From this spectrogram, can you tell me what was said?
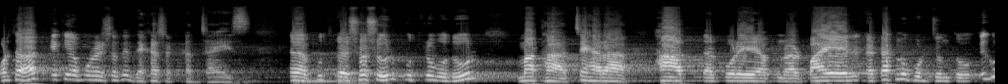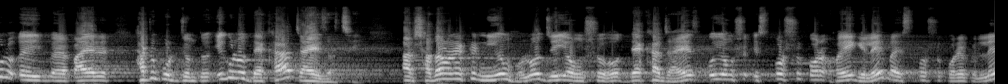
অর্থাৎ একে অপরের সাথে দেখা সাক্ষাৎ জায়েজ। শ্বশুর পুত্রবধূর মাথা, চেহারা হাত, তারপরে আপনার পায়ের টাকনু পর্যন্ত, এগুলো, এই পায়ের হাঁটু পর্যন্ত, এগুলো দেখা জায়েজ আছে। আর সাধারণ একটা নিয়ম হলো যেই অংশ দেখা যায় ওই অংশ স্পর্শ করা, হয়ে গেলে বা স্পর্শ করে ফেললে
